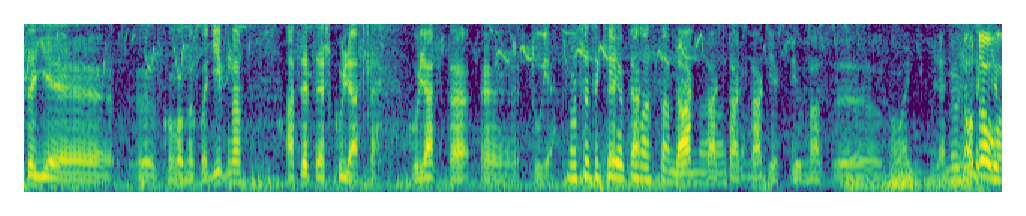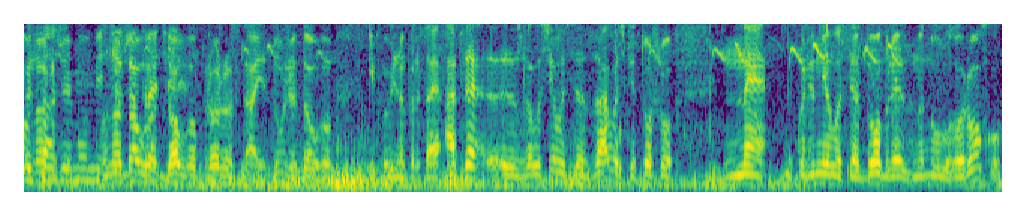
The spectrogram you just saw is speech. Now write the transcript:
Це є е, колоноподібна, а це теж куляста. Куляста е, туя. Ну це такі, Так, як так, у нас там. Так, так, так, так, як ці у нас е, маленькі пляшки. Ми вже такі висаджуємо в місті воно довго, третій довго проростає, дуже довго і повільно проростає. А це е, залишилися залишки, то що не укорінилося добре з минулого року.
